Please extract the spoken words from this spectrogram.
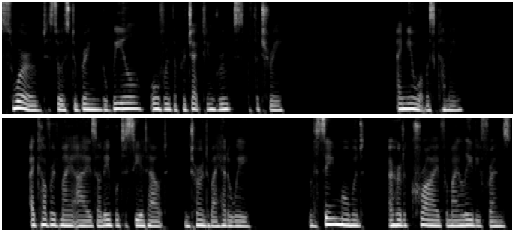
swerved so as to bring the wheel over the projecting roots of the tree. I knew what was coming. I covered my eyes, unable to see it out, and turned my head away. At the same moment, I heard a cry from my lady friends,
